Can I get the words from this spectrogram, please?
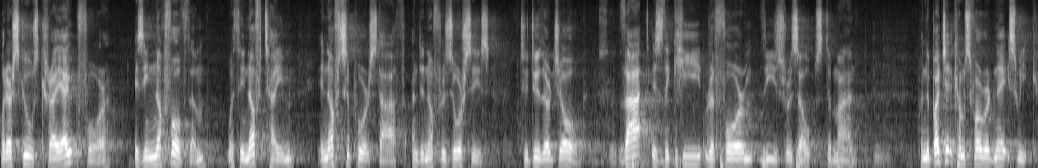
What our schools cry out for is enough of them with enough time, enough support staff and enough resources to do their job. That is the key reform these results demand. When the budget comes forward next week,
